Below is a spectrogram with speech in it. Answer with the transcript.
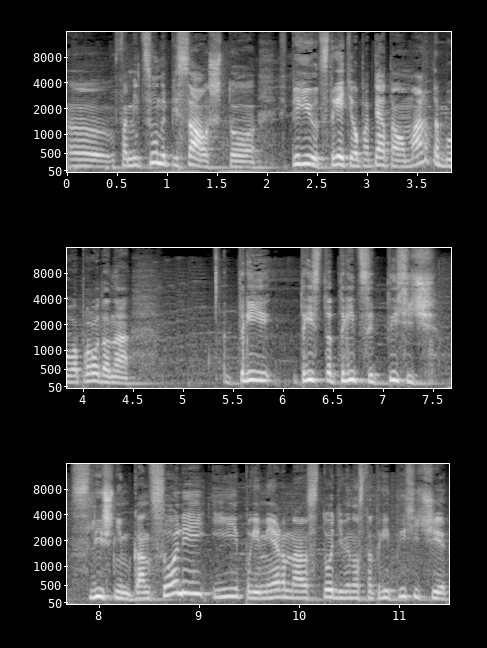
э, Фамицу написал, что в период с 3 по 5 марта было продано 3, 330 тысяч с лишним консолей и примерно 193 тысячи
